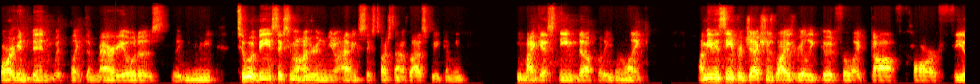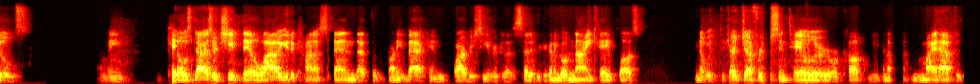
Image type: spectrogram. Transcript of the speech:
bargain bin with like the Mariotas. The, I mean, Tua being 6100 and you know having six touchdowns last week. I mean, he might get steamed up, but even like I'm even seeing projections why he's really good for like Goff, Carr, Fields. I mean, okay. those guys are cheap. They allow you to kind of spend at the running back and wide receiver. Because I said, if you're going to go 9K plus, you know, with Jefferson, Taylor, or you're you might have to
